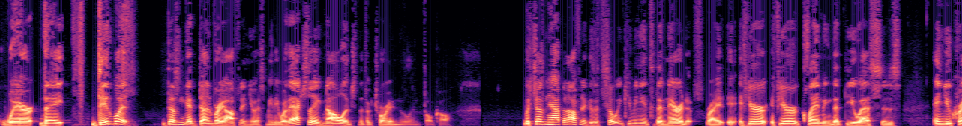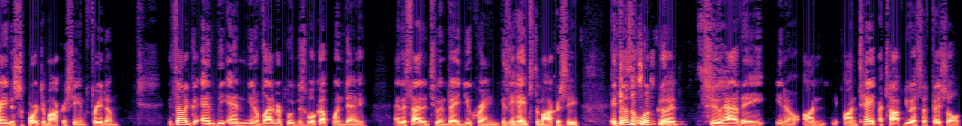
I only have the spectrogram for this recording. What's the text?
where they did what doesn't get done very often in U.S. media, where they actually acknowledged the Victoria Nuland phone call, which doesn't happen often because it's so inconvenient to the narrative, right? If you're if you're claiming that the U.S. is in Ukraine to support democracy and freedom, it's not a good and the and you know Vladimir Putin just woke up one day and decided to invade Ukraine because he hates democracy. It doesn't look good to have a you know on on tape a top U.S. official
